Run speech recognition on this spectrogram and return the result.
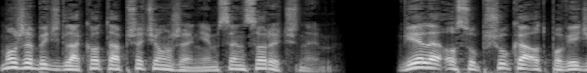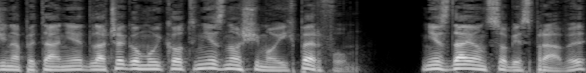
może być dla kota przeciążeniem sensorycznym. Wiele osób szuka odpowiedzi na pytanie, dlaczego mój kot nie znosi moich perfum, nie zdając sobie sprawy,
